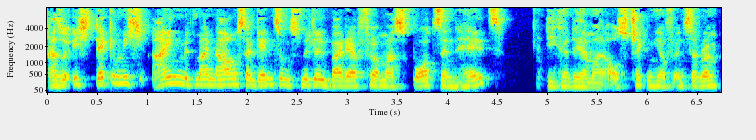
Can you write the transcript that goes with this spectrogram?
also ich decke mich ein mit meinen Nahrungsergänzungsmitteln bei der Firma Sports and Health. Die könnt ihr ja mal auschecken hier auf Instagram.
